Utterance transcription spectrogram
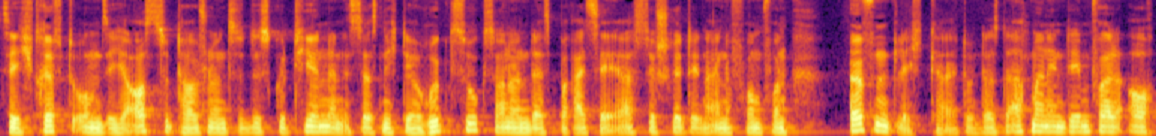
sich trifft, um sich auszutauschen und zu diskutieren, dann ist das nicht der Rückzug, sondern das ist bereits der erste Schritt in eine Form von Öffentlichkeit. Und das darf man in dem Fall auch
